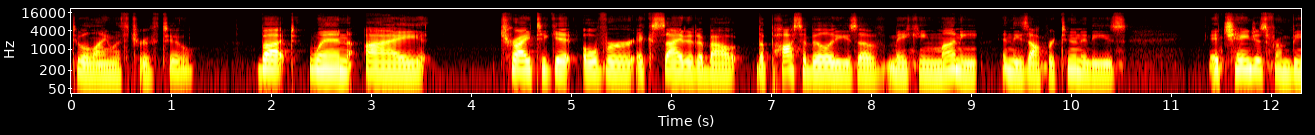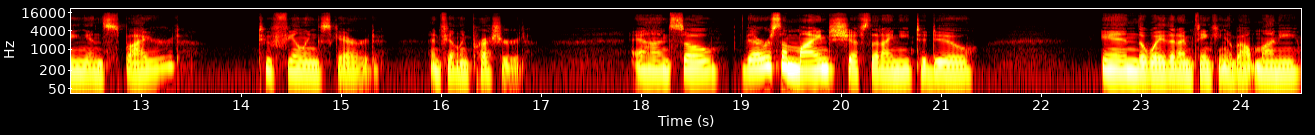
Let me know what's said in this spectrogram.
to align with truth too. But when I try to get over excited about the possibilities of making money in these opportunities, it changes from being inspired to feeling scared and feeling pressured. And so there are some mind shifts that I need to do in the way that I'm thinking about money.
